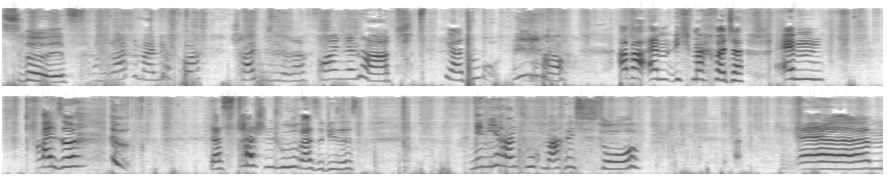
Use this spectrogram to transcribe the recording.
zwölf. Und rate mal, wer Schreibt ihre Freundin hat. Ja, du. Ja. Aber ähm, ich mache weiter. Ähm, also, das Taschentuch, also dieses Mini-Handtuch mache ich so ähm,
